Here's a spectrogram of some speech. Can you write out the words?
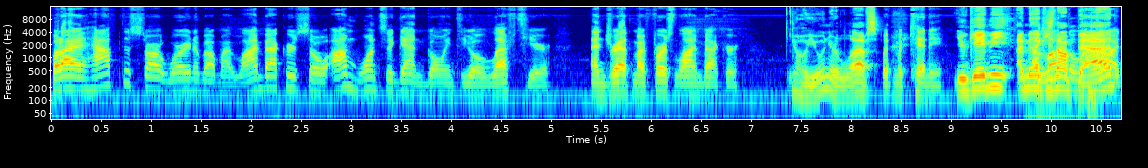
but I have to start worrying about my linebackers. So I'm once again going to go left here and draft my first linebacker Yo, you and your lefts. with McKinney. You gave me. I mean, like I he's not bad, side.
